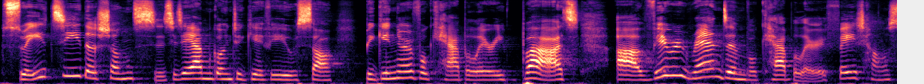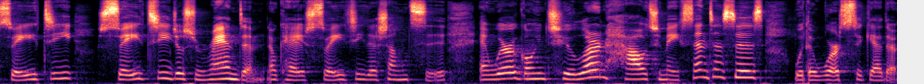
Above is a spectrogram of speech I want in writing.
随机的生词。Today I'm going to give you some beginner vocabulary, but uh, very random vocabulary，非常随机，随机就是 random，OK，、okay? 随机的生词。And we're going to learn how to make sentences with the words together。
